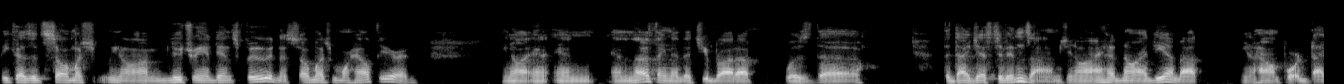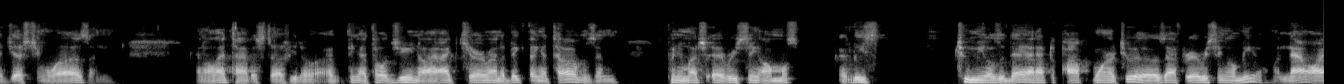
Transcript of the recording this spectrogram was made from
because it's so much, you know, um, nutrient dense food, and it's so much more healthier, and you know, and and, and another thing that, that you brought up was the the digestive enzymes. You know, I had no idea about you know how important digestion was and and all that type of stuff. You know, I think I told you, you know, I, I carry around a big thing of Tums and pretty much every single, almost at least two meals a day, I'd have to pop one or two of those after every single meal. And now I,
